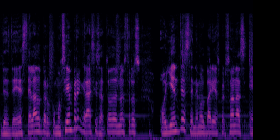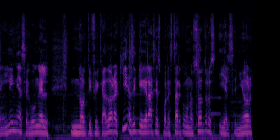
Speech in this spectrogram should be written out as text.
desde este lado, pero como siempre, gracias a todos nuestros oyentes, tenemos varias personas en línea según el notificador aquí, así que gracias por estar con nosotros y el Señor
